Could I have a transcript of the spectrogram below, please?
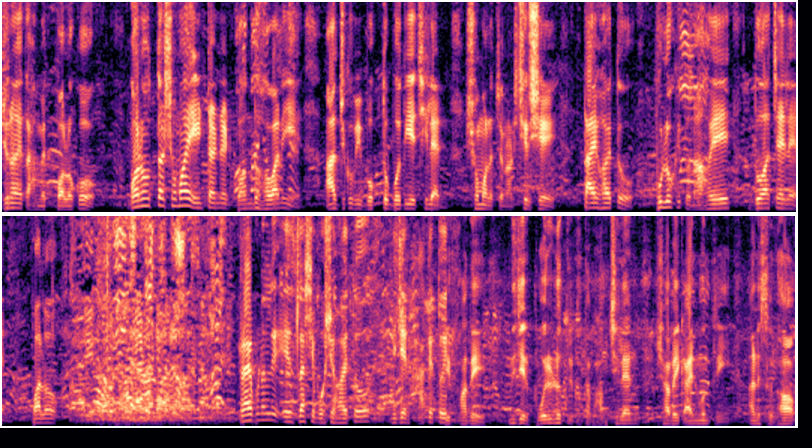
জুনায়েদ আহমেদ পলকও। গণহত্যার সময় ইন্টারনেট বন্ধ হওয়া নিয়ে আজগুবি বক্তব্য দিয়েছিলেন সমালোচনার শীর্ষে। তাই হয়তো পুলকিত না হয়ে দোয়া চাইলেন পলক। ট্রাইব্যুনালের এজলাসে বসে হয়তো নিজের হাতে তৈরি ফাঁদে নিজের পরিণতির কথা ভাবছিলেন সাবেক আইনমন্ত্রী আনিসুল হক।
